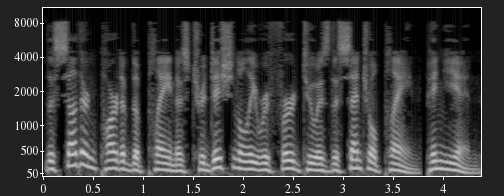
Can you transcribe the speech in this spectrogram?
The southern part of the plain is traditionally referred to as the Central Plain Pinyin,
